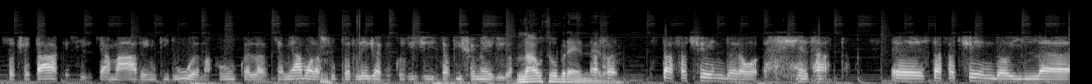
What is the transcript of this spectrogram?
società che si chiama A22, ma comunque la chiamiamola mm. Superlega che così ci si capisce meglio. L'autobrennero. Sta, fa- sta facendo, esatto, eh, sta facendo il,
